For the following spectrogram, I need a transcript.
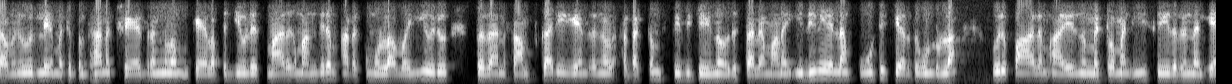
തവനൂരിലെ മറ്റു പ്രധാന ക്ഷേത്രങ്ങളും കേളപ്പജിയുടെ സ്മാരക മന്ദിരം അടക്കമുള്ള വലിയൊരു പ്രധാന സാംസ്കാരിക കേന്ദ്രങ്ങൾ അടക്കം സ്ഥിതി ചെയ്യുന്ന ഒരു സ്ഥലമാണ്. ഇതിനെയെല്ലാം കൂട്ടിച്ചേർത്തുകൊണ്ടുള്ള ഒരു പാലം ആയിരുന്നു മെട്രോമാൻ ഇ. ശ്രീധരൻ നൽകിയ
